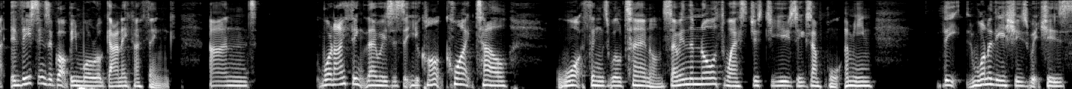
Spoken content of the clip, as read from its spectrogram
I- these things have got to be more organic, I think. And what I think there is, is that you can't quite tell what things will turn on. So in the Northwest, just to use the example, I mean, the, one of the issues which is,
